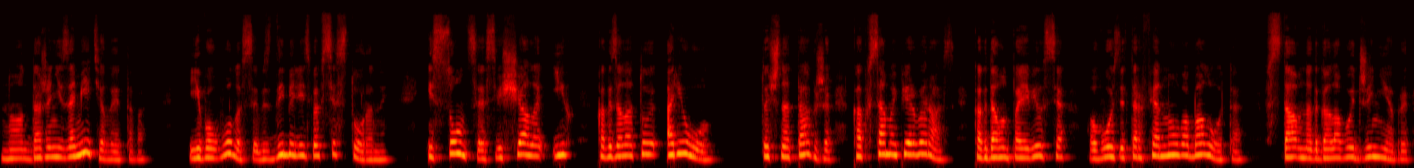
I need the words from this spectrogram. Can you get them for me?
Но он даже не заметил этого. Его волосы вздыбились во все стороны, и солнце освещало их, как золотой ореол, точно так же, как в самый первый раз, когда он появился возле торфяного болота, встав над головой Дженевры,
